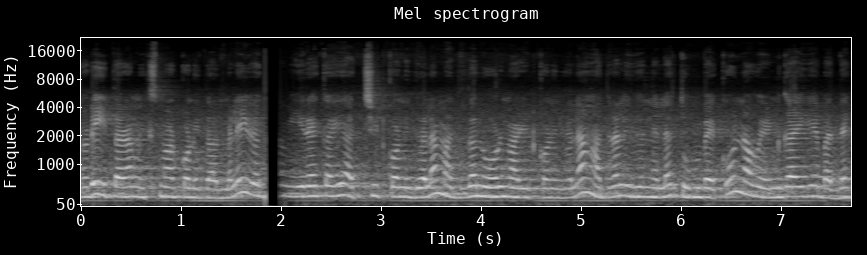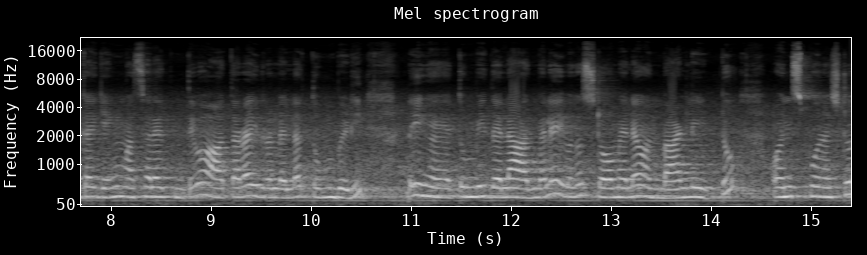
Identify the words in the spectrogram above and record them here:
ನೋಡಿ ಈ ಥರ ಮಿಕ್ಸ್ ಮಾಡ್ಕೊಂಡಿದ್ದಾದಮೇಲೆ ಇವಾಗ ಹೀರೆಕಾಯಿ ಹಚ್ಚಿಟ್ಕೊಂಡಿದ್ವಲ್ಲ, ಮಧ್ಯದಲ್ಲಿ ಹೋಳು ಮಾಡಿಟ್ಕೊಂಡಿದ್ವಲ್ಲ, ಅದರಲ್ಲಿ ಇದನ್ನೆಲ್ಲ ತುಂಬಬೇಕು. ನಾವು ಎಣ್ಗಾಯಿಗೆ ಬದನೆಕಾಯಿಗೆ ಹೆಂಗೆ ಮಸಾಲೆ ತಿಂತೀವೋ ಆ ಥರ ಇದರಲ್ಲೆಲ್ಲ ತುಂಬಿಡಿ. ಈಗ ತುಂಬಿದ್ದೆಲ್ಲ ಆದಮೇಲೆ ಇವಾಗ ಸ್ಟವ್ ಮೇಲೆ ಒಂದು ಬಾಣಲಿ ಇಟ್ಟು ಒಂದು ಸ್ಪೂನಷ್ಟು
